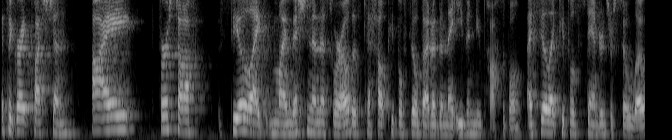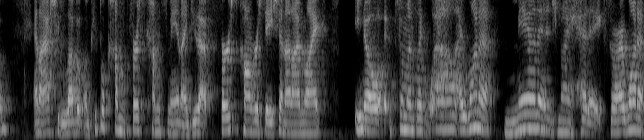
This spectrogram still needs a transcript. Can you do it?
It's a great question. I, first off, feel like my mission in this world is to help people feel better than they even knew possible. I feel like people's standards are so low. And I actually love it when people come first come to me and I do that first conversation and I'm like, you know, someone's like, well, I want to manage my headaches or I want to,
